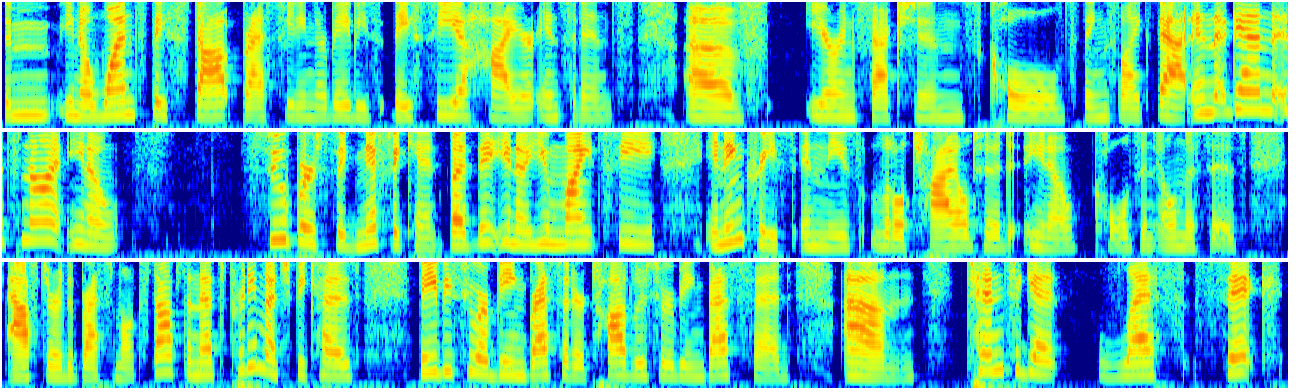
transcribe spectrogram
the you know once they stop breastfeeding their babies, they see a higher incidence of ear infections, colds, things like that. And again, it's not, you know, s- super significant, but that, you know, you might see an increase in these little childhood, you know, colds and illnesses after the breast milk stops. And that's pretty much because babies who are being breastfed or toddlers who are being breastfed um, tend to get less sick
